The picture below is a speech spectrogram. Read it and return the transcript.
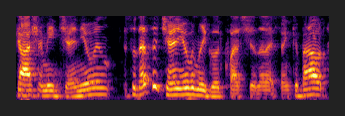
Gosh, I mean, genuine. So that's a genuinely good question that I think about.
